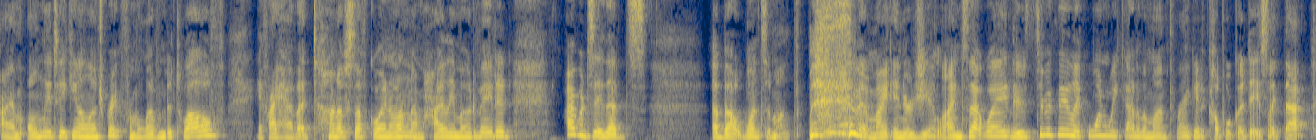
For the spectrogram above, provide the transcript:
I'm only taking a lunch break from 11 to 12. If I have a ton of stuff going on and I'm highly motivated, I would say that's about once a month. that my energy aligns that way. There's typically like one week out of the month where I get a couple good days like that.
